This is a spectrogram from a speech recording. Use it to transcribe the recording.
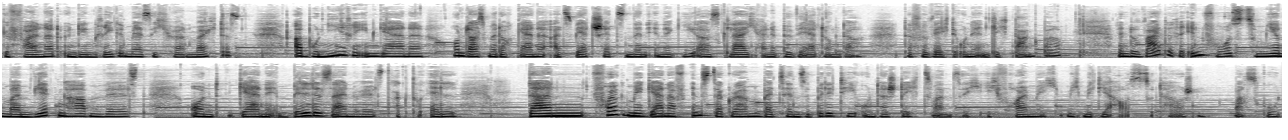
gefallen hat und den regelmäßig hören möchtest, abonniere ihn gerne und lass mir doch gerne als wertschätzenden Energieausgleich eine Bewertung da. Dafür wäre ich dir unendlich dankbar. Wenn du weitere Infos zu mir und meinem Wirken haben willst und gerne im Bilde sein willst, aktuell, dann folge mir gerne auf Instagram bei sensibility-20. Ich freue mich, mich mit dir auszutauschen. Mach's gut.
